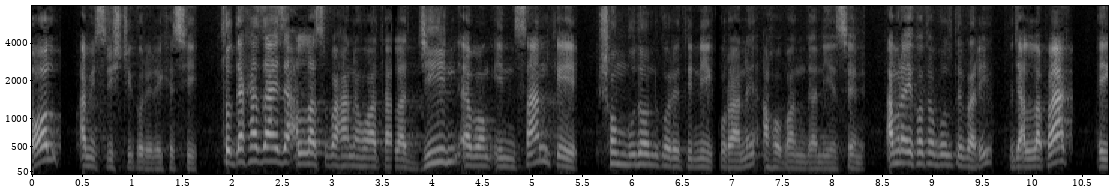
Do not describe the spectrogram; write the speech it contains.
দল আমি সৃষ্টি করে রেখেছি। তো দেখা যায় যে আল্লাহ সুবাহ জিন এবং ইনসানকে সম্বোধন করে তিনি কোরআনে আহ্বান জানিয়েছেন। আমরা কথা বলতে পারি যে আল্লাহ পাক এই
